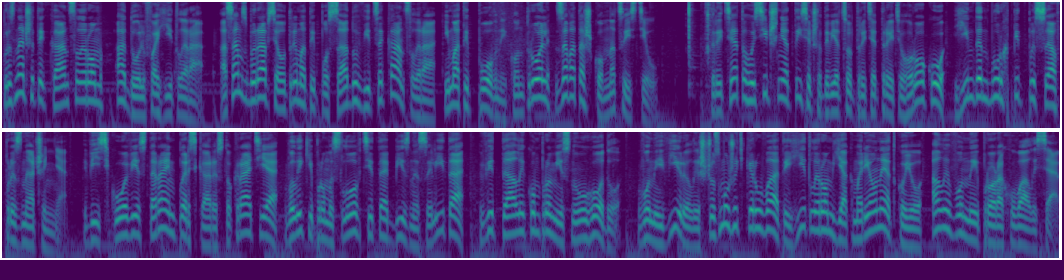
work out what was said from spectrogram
призначити канцлером Адольфа Гітлера. А сам збирався отримати посаду віце-канцлера і мати повний контроль за ватажком нацистів. 30 січня 1933 року Гінденбург підписав призначення. Військові, стара імперська аристократія, великі промисловці та бізнес-еліта вітали компромісну угоду. Вони вірили, що зможуть керувати Гітлером як маріонеткою, але вони прорахувалися.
